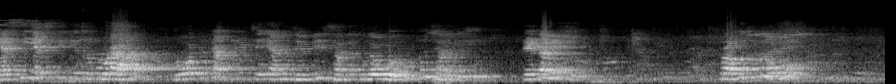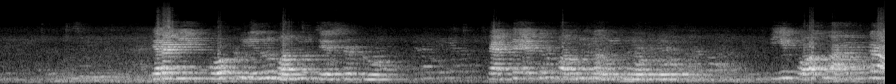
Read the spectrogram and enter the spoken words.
ఎస్సీ ఎస్టీ కూడా రోడ్డు కంప్లీట్ చేయాలని చెప్పి సందర్భంగా కోరుకుంటూ సెలవు రెండో విషయం ప్రభుత్వం ఇరవై కోట్ల నిధులు మంజూరు చేసినట్లు పెద్ద ఎత్తున పనులు జరుగుతున్నట్టు దీనికోసం అదనంగా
